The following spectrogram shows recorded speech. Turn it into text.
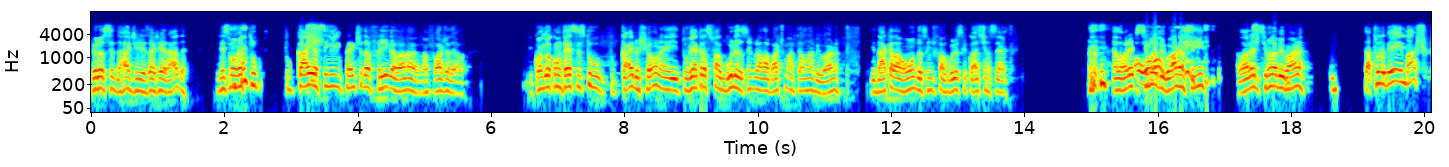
velocidade exagerada. E nesse momento tu, tu cai assim em frente da friga lá na, na forja dela. E quando acontece isso, tu, tu cai no chão, né? E tu vê aquelas fagulhas assim quando ela bate o martelo na bigorna e dá aquela onda assim de fagulhas que quase te acerta. Ela olha de cima ô, da bigorna aí. assim. Ela olha de cima da bigorna. Tá tudo bem aí embaixo?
